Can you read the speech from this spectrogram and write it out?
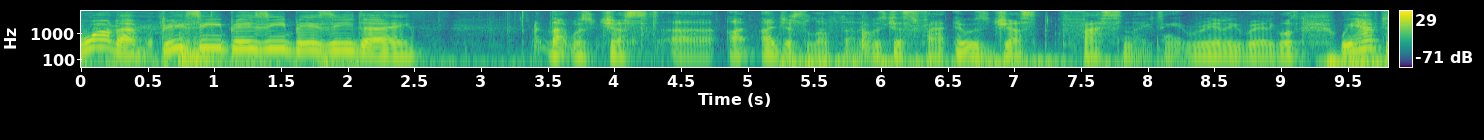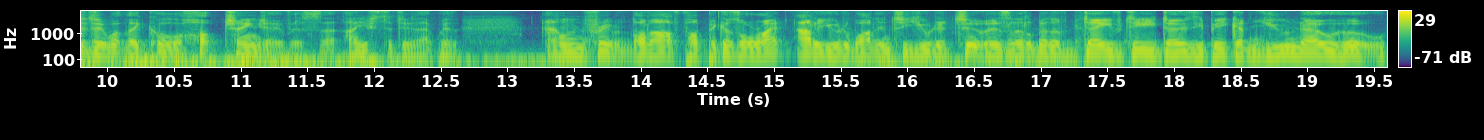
what a busy, busy, busy day. That was just, uh, I, I just loved that. It was just, fa- it was just fascinating. It really, really was. We have to do what they call hot changeovers. Uh, I used to do that with Alan Freeman. Not half pop because all right, out of unit one into unit two. Here's a little bit of Dave Dee, Dozy Beacon, you know who.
